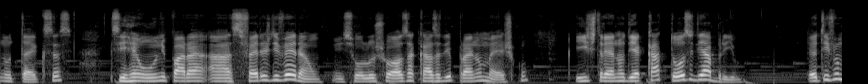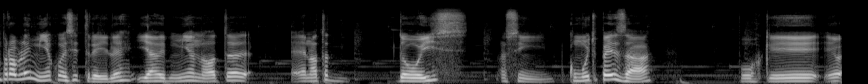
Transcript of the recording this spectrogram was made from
no Texas, que se reúne para as férias de verão em sua luxuosa casa de praia no México e estreia no dia 14 de abril. Eu tive um probleminha com esse trailer e a minha nota é nota 2, assim, com muito pesar, porque eu,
